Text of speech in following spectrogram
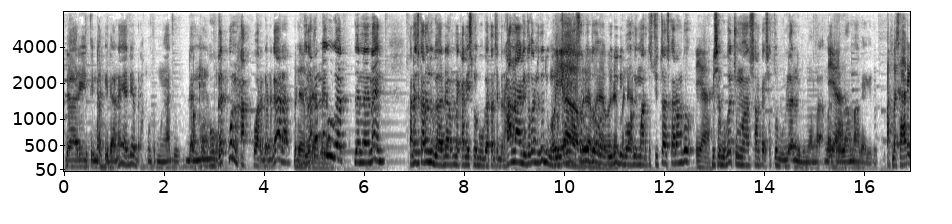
dari tindak pidana ya dia berhak untuk mengadu dan Oke, menggugat pun hak warga negara. Benar, Silakan dia gugat dan lain-lain. Karena sekarang juga ada mekanisme gugatan sederhana gitu kan itu juga Oh iya, seru benar, tuh. benar, Jadi benar, di bawah 500 juta sekarang tuh Iya. bisa gugat cuma sampai satu bulan gitu nggak nggak Iya. terlalu lama kayak gitu. 14 hari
